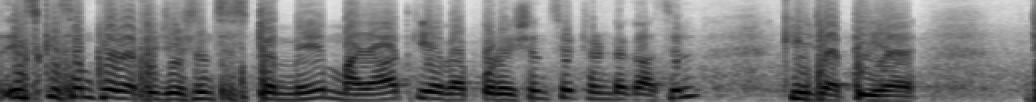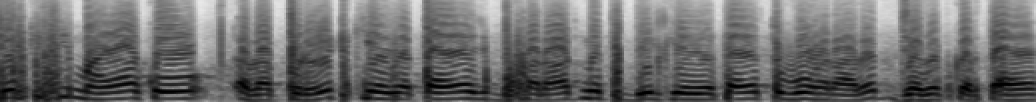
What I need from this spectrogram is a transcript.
اس قسم کے ریفریجریشن سسٹم میں مایات کی ایویپوریشن سے ٹھنڈک حاصل کی جاتی ہے۔ جب کسی مایا کو ایواپوریٹ کیا جاتا ہے بخارات میں تبدیل کیا جاتا ہے، تو وہ حرارت جذب کرتا ہے۔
